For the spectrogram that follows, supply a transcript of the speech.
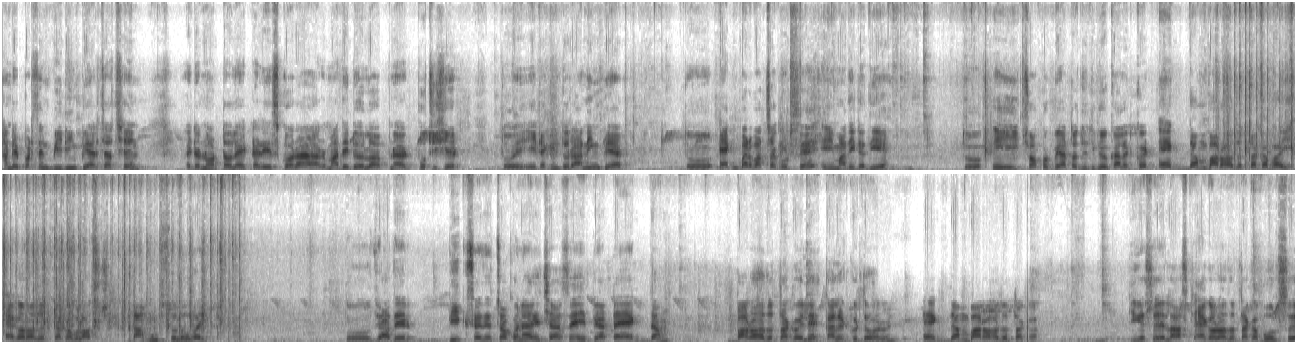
হান্ড্রেড পার্সেন্ট ব্রিডিং পেয়ার চাচ্ছেন, এটা নটটা হলো একটা রেস করা, আর মাদিটা হলো আপনার পঁচিশের, তো এটা কিন্তু রানিং পেয়ার তো একবার বাচ্চা করছে এই মাদিটা দিয়ে। তো এই চকো পেয়ারটা যদি কেউ কালেক্ট করেন একদম বারো হাজার টাকা ভাই, এগারো হাজার টাকা লাস্ট দাম উঠছিল ভাই। তো যাদের পিক সাইজের চকো নেওয়ার ইচ্ছা আছে, এই পেয়ারটা একদম বারো হাজার টাকা হইলে কালেক্ট করতে পারবেন। একদম বারো হাজার টাকা। ঠিক আছে? লাস্ট এগারো হাজার টাকা বলছে।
